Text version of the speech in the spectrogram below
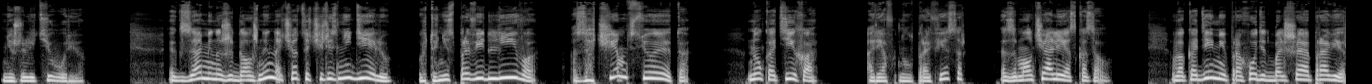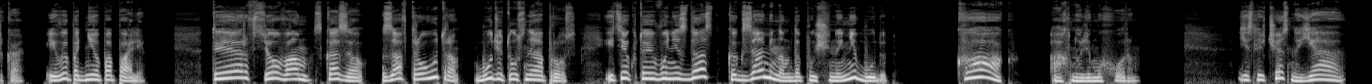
нежели теорию. Экзамены же должны начаться через неделю. Это несправедливо. Зачем все это? Ну-ка, тихо, рявкнул профессор. Замолчали, я сказал. В академии проходит большая проверка, и вы под нее попали. ТР все вам сказал. Завтра утром будет устный опрос, и те, кто его не сдаст, к экзаменам допущены не будут». «Как?» — ахнули мы хором. Если честно, я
